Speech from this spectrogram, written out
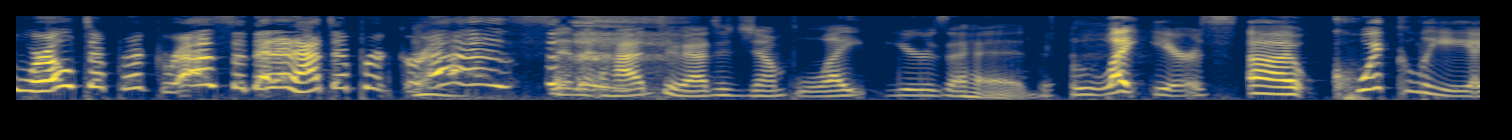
the world to progress and then it had to progress? And it had to it had to jump light years ahead. light years. Uh, quickly,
